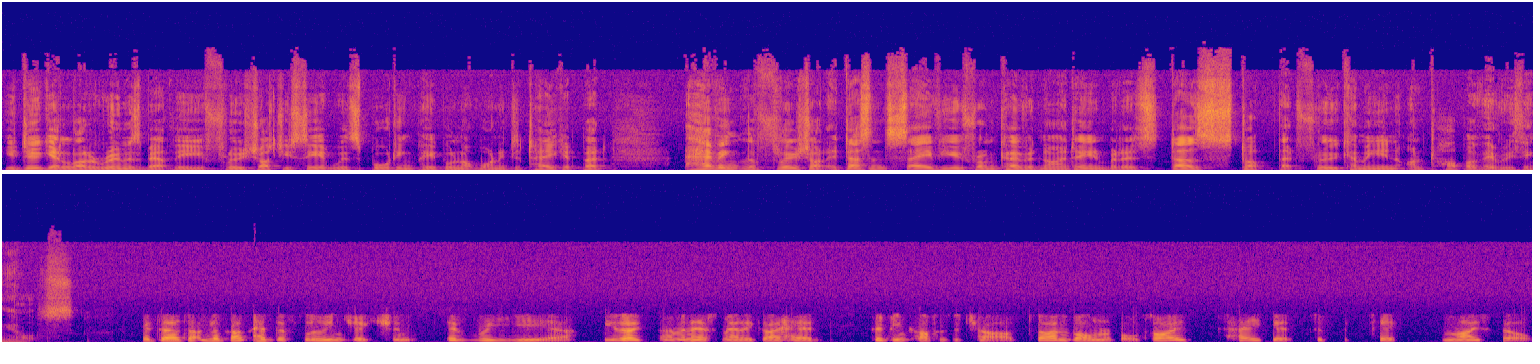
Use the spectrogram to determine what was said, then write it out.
You do get a lot of rumours about the flu shots. You see it with sporting people not wanting to take it, but having the flu shot, it doesn't save you from COVID 19, but it does stop that flu coming in on top of everything else. It does. Look, I've had the flu injection every year because I, I'm an asthmatic. I had whooping cough as a child, so I'm vulnerable. So I take it to protect myself.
